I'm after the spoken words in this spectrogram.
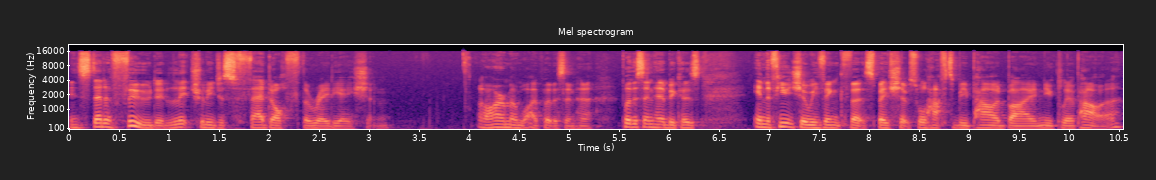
Instead of food, it literally just fed off the radiation. Oh, I remember why I put this in here. Put this in here because in the future, we think that spaceships will have to be powered by nuclear power,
